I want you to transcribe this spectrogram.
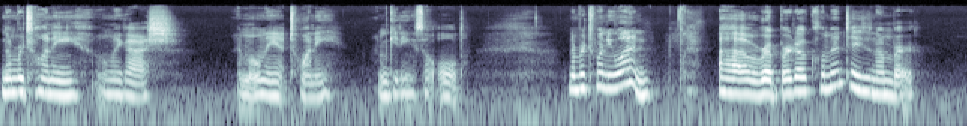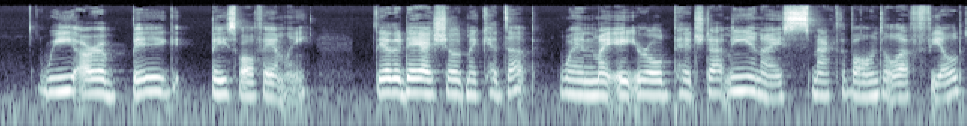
Number 20. Oh my gosh. I'm only at 20. I'm getting so old. Number 21, uh, Roberto Clemente's number. We are a big baseball family. The other day I showed my kids up when my eight year old pitched at me and I smacked the ball into left field.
